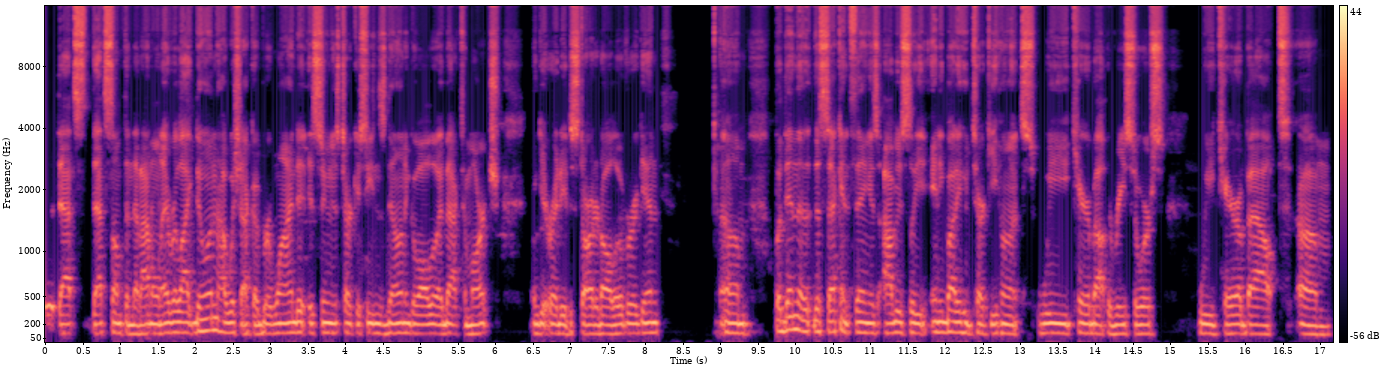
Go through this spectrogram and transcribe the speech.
that that's that's something that I don't ever like doing. I wish I could rewind it as soon as turkey season's done and go all the way back to March and get ready to start it all over again. Um, but then the the second thing is obviously anybody who turkey hunts, we care about the resource. We care about um,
